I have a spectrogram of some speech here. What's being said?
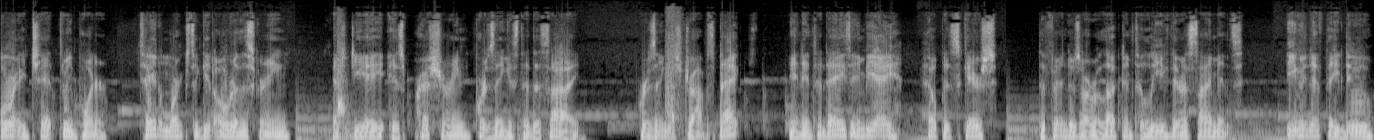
or a Chet three pointer. Tatum works to get over the screen. SGA is pressuring Porzingis to decide. Porzingis drops back, and in today's NBA, help is scarce defenders are reluctant to leave their assignments. Even if they do,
